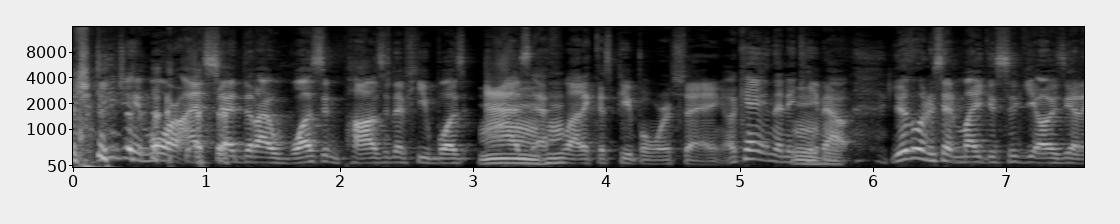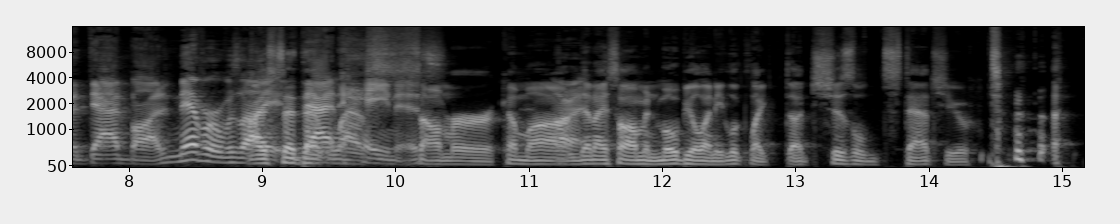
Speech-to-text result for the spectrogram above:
DJ Moore, I said that I wasn't positive he was as Mhm. athletic as people were saying. Okay, and then he came Mhm. out. You're the one who said Mike Gesicki always got a dad bod. Never was I, I said that, last heinous. summer. Come on. Right. Then I saw him in Mobile and he looked like a chiseled statue.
